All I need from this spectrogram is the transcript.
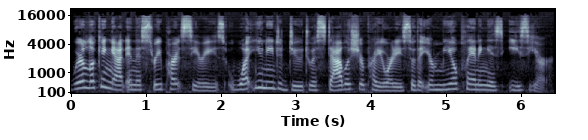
We're looking at in this three-part series what you need to do to establish your priorities so that your meal planning is easier,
